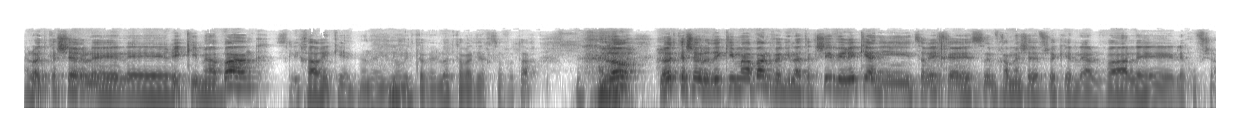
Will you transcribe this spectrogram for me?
אני לא אתקשר לריקי מהבנק, סליחה ריקי, אני לא מתכוון, לא התכוונתי לחשוף אותך. לא, לא אתקשר לריקי מהבנק ואגיד לה, תקשיבי ריקי, אני צריך 25 אה, אלף שקל להלוואה לחופשה.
